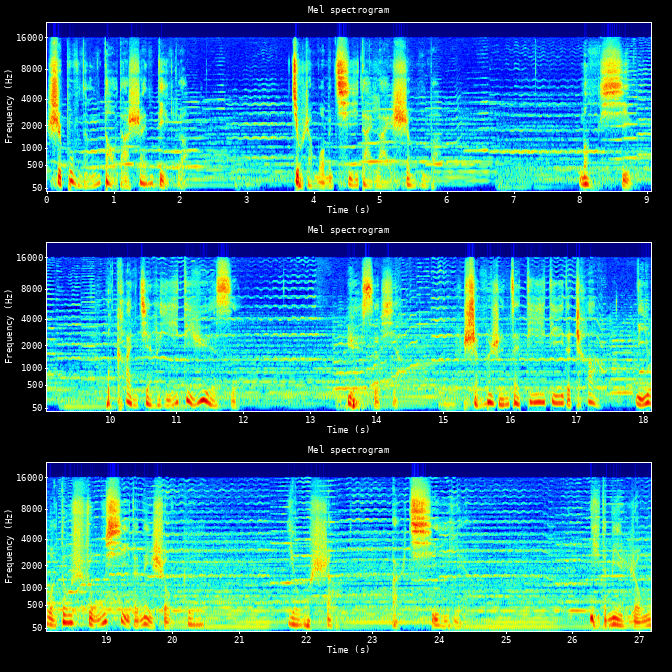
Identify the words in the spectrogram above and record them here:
是不能到达山顶了，就让我们期待来生吧。梦醒，我看见了一地月色，月色下，什么人在低低的唱你我都熟悉的那首歌，忧伤而凄凉。你的面容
